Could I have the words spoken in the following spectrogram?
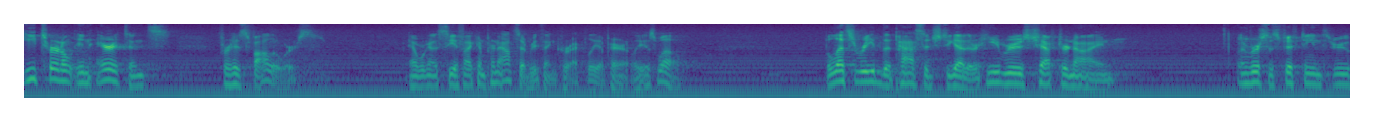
eternal inheritance for his followers. And we're going to see if I can pronounce everything correctly, apparently, as well. But let's read the passage together Hebrews chapter 9. In verses 15 through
